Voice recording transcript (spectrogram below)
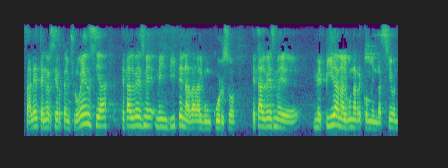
¿Sale? Tener cierta influencia, que tal vez me, inviten a dar algún curso, que tal vez me pidan alguna recomendación,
